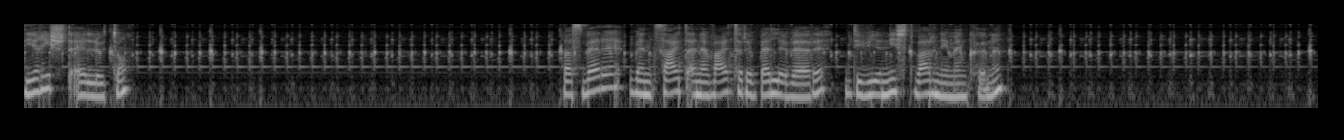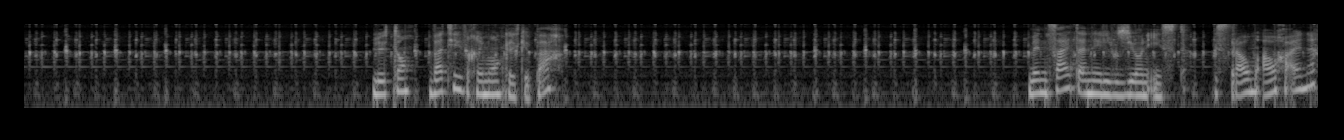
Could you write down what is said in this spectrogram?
dirige-t-elle le temps? Was wäre, wenn Zeit eine weitere Welle wäre, die wir nicht wahrnehmen können? Le temps va-t-il vraiment quelque part? Wenn Zeit eine Illusion ist, ist Raum auch eine?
